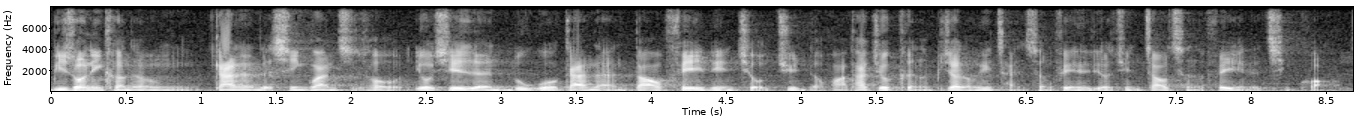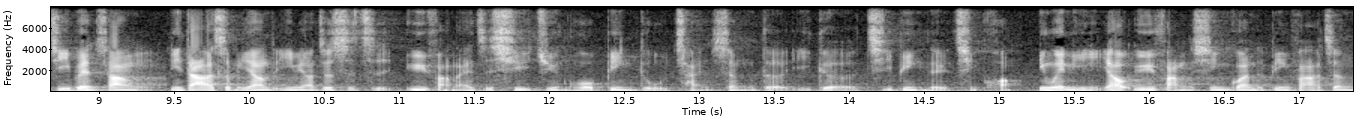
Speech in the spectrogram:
比如说你可能感染的新冠之后，有些人如果感染到肺炎链球菌的话，他就可能比较容易产生肺炎链球菌造成的肺炎的情况。基本上，你打了什么样的疫苗，这是指预防来自细菌或病毒产生的一个疾病的情况。因为你要预防新冠的并发症，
